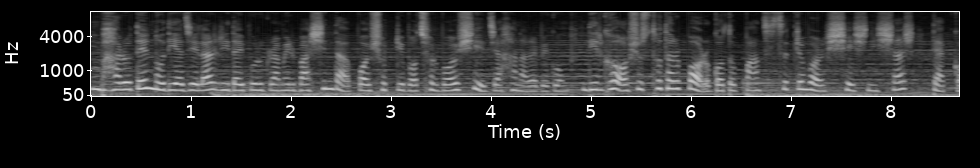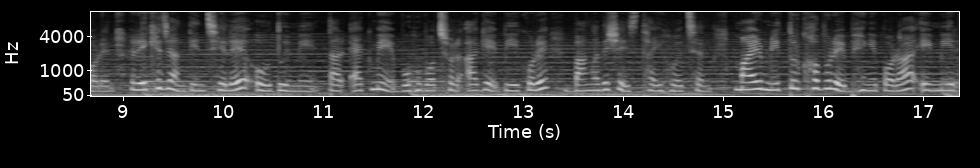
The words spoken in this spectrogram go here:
ভারতের নদিয়া জেলার হৃদয়পুর গ্রামের বাসিন্দা পঁয়ষট্টি বছর বয়সী জাহানারা বেগম দীর্ঘ অসুস্থতার পর গত পাঁচ সেপ্টেম্বর শেষ নিঃশ্বাস ত্যাগ করেন। রেখে যান তিন ছেলে ও দুই মেয়ে। তার এক মেয়ে বহু বছর আগে বিয়ে করে বাংলাদেশে স্থায়ী হয়েছেন। মায়ের মৃত্যুর খবরে ভেঙে পড়া এই মেয়ের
